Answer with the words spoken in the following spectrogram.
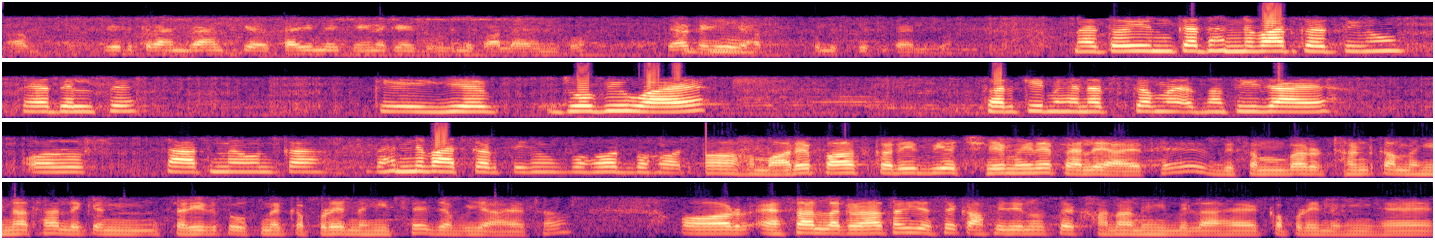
अब स्टेट क्राइम ब्रांच के एसआई ने कहीं ना कहीं ढूंढ निकाला है इनको। क्या कहेंगे आप पुलिस के सिपाही को? मैं तो इनका धन्यवाद करती हूँ तहे दिल से कि ये जो भी हुआ है सर की मेहनत का नतीजा है और साथ में उनका धन्यवाद करती हूँ बहुत बहुत हाँ हमारे पास करीब ये छः महीने पहले आए थे। दिसंबर ठंड का महीना था लेकिन शरीर पे उतने कपड़े नहीं थे जब ये आया था। और ऐसा लग रहा था जैसे काफ़ी दिनों से खाना नहीं मिला है कपड़े नहीं हैं।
